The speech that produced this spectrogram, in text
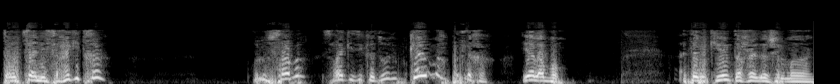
אתה רוצה אני אשחק איתך? אומר לו, סבא, שחק איתי כדורגל? כן, מה אכפת לך? יאללה, בוא. אתם מכירים את החדר של מרן.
